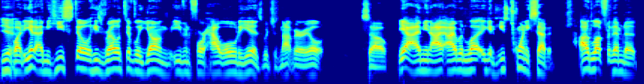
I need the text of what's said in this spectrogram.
Yeah. But yeah, I mean, he's still he's relatively young even for how old he is, which is not very old. So yeah, I mean, I, I would love again. He's 27. I would love for them to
